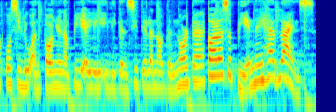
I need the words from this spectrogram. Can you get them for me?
Ako si Lou Antonio ng PIA Iligan City, Lanao del Norte para sa PNA Headlines.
